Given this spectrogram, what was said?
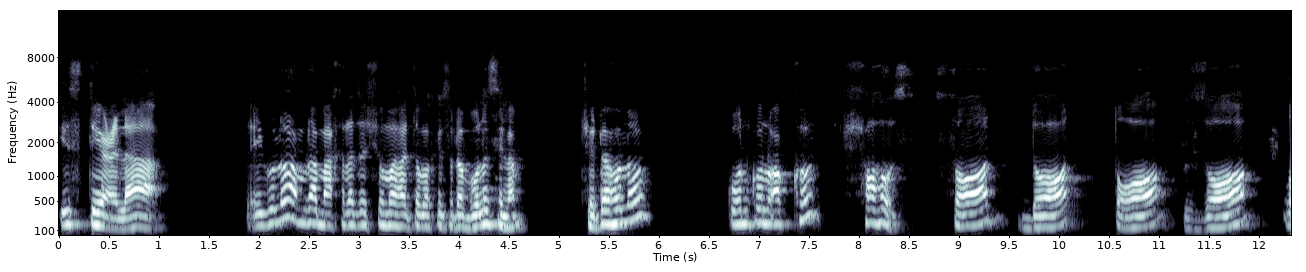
ইস্তেলা। এগুলো আমরা মাখরাজের সময় হয়তো বা কিছুটা বলেছিলাম। সেটা হলো কোন কোন অক্ষর? সহজ। সদ দত ত, জ ক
